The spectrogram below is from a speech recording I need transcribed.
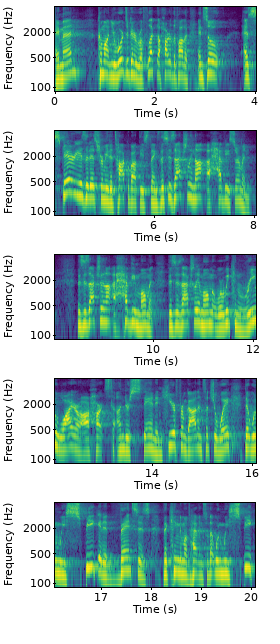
Amen? Come on, your words are going to reflect the heart of the Father. And so, as scary as it is for me to talk about these things, this is actually not a heavy sermon. This is actually not a heavy moment. This is actually a moment where we can rewire our hearts to understand and hear from God in such a way that when we speak, it advances the kingdom of heaven. So that when we speak,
